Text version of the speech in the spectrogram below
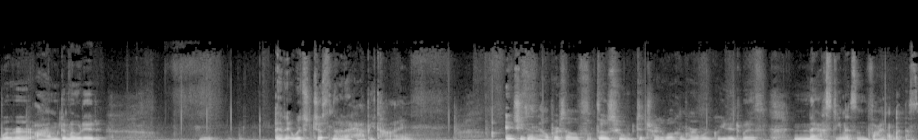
were um, demoted. And it was just not a happy time. And she didn't help herself. Those who did try to welcome her were greeted with nastiness and vileness.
